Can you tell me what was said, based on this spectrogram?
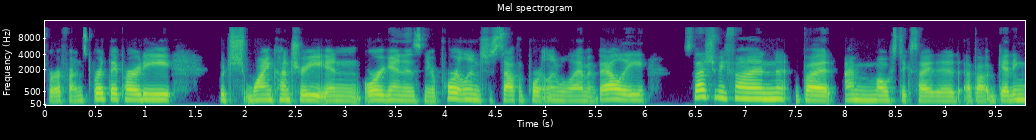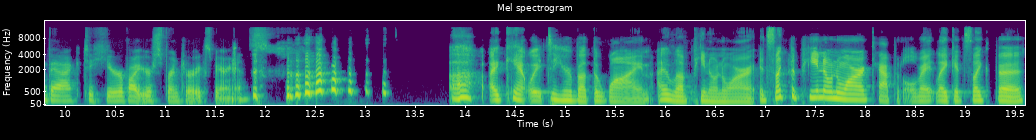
for a friend's birthday party, which wine country in Oregon is near Portland, just south of Portland, Willamette Valley. So that should be fun. But I'm most excited about getting back to hear about your sprinter experience. oh, I can't wait to hear about the wine. I love Pinot Noir. It's like the Pinot Noir capital, right? Like it's like the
